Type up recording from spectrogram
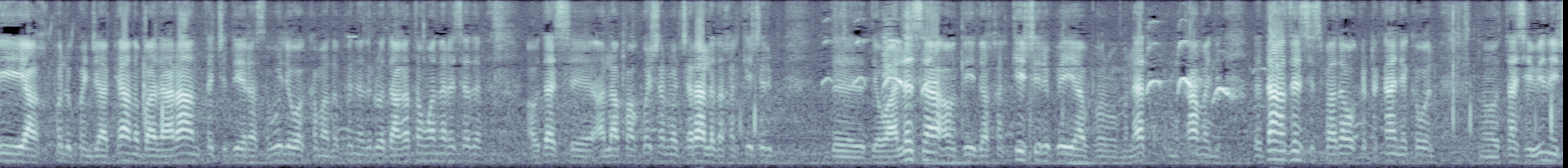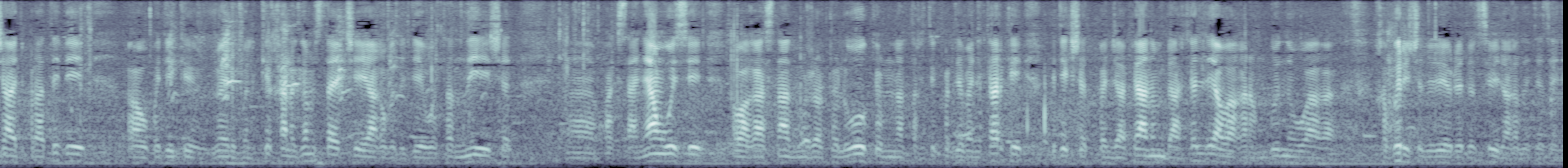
دی هغه خپلو پنجاپیانو بادارانو ته چې دی رسولي وه کوم هدف نه درلود هغه ته هم ونه رسېده او داسې الله پاک وشرمل چې راله د خلقې شریف د دیواله سه او دی د خلقې شریف یا پر ملایت پر مقام باندې د دغه ځای څخه استفاده وکړه ټکان یې کول نو تاسو وینئ چې هغه پراته دي او په دې کې غیر ملکي خلک هم شته چې هغه به د دې وطن نه یې شد پاکستانیان اوسي او هغه اسناد موږ راټولوو کریمینل تحقیق پر دې باندې کار کوي په دې کې شاید پنجابیان هم داخل دي او هغه رنګونه او هغه خبرې چې د دې اورېدل شوي دغه د دې ځای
